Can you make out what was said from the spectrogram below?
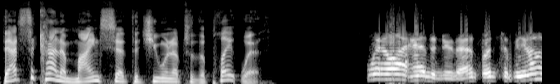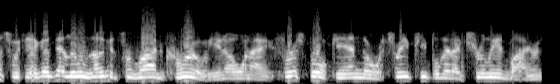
That's the kind of mindset that you went up to the plate with. Well, I had to do that, but to be honest with you, I got that little nugget from Rod Carew. You know, when I first broke in, there were three people that I truly admired.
